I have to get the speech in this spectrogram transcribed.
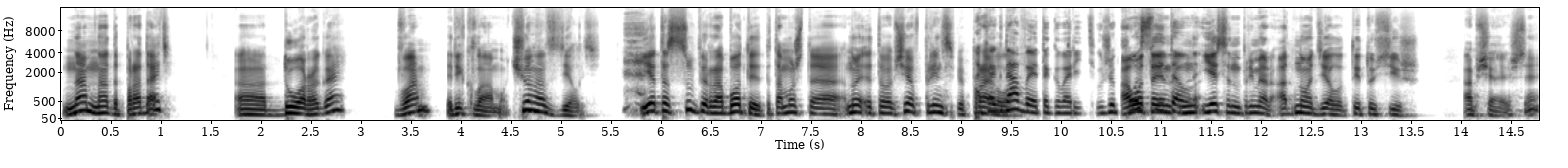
нам надо продать э, дорого вам рекламу. Что надо сделать? И это супер работает, потому что, ну, это вообще, в принципе, А правило. когда вы это говорите? Уже А вот после э, того? если, например, одно дело, ты тусишь, общаешься.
